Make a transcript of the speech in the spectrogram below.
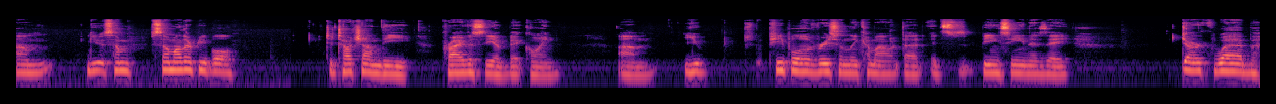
Um, you some some other people to touch on the privacy of Bitcoin. Um, you people have recently come out that it's being seen as a dark web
